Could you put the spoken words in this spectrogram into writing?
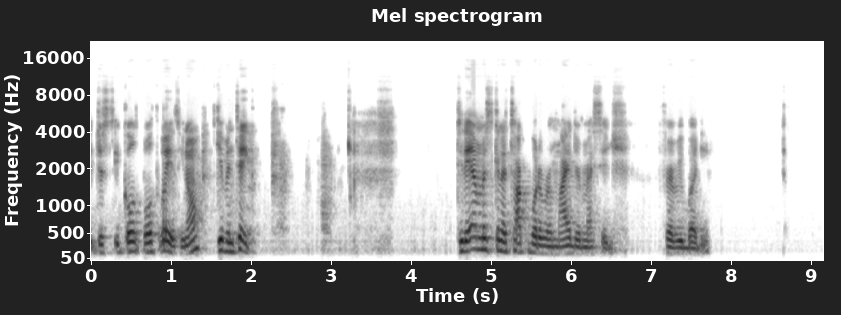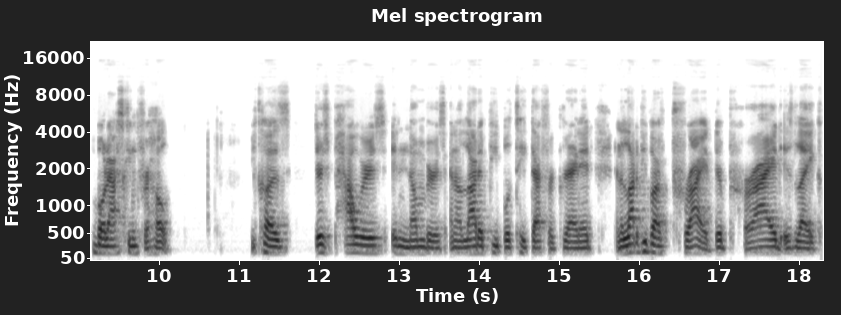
It just it goes both ways, you know? Give and take. Today I'm just gonna talk about a reminder message for everybody about asking for help. Because there's powers in numbers and a lot of people take that for granted and a lot of people have pride. Their pride is like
